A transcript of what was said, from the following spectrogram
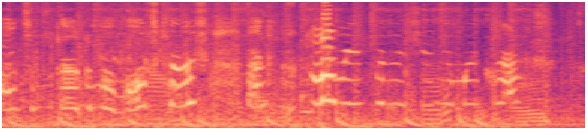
Subscribed to my boss cash and let me finish eating my crash.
